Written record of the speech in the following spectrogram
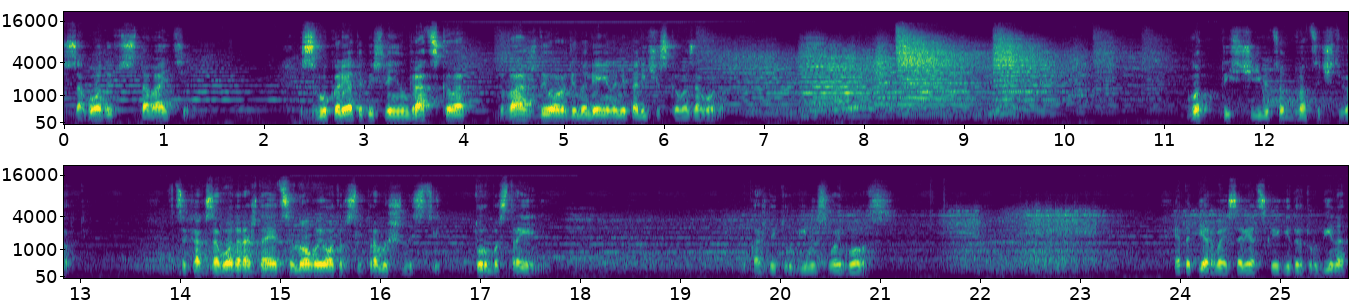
Заводы, вставайте! Звуколетопись Ленинградского дважды ордена Ленина металлического завода. Год 1924. В цехах завода рождается новая отрасль промышленности – турбостроение. У каждой турбины свой голос. Это первая советская гидротурбина,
